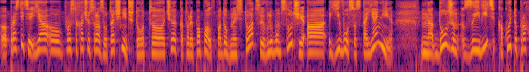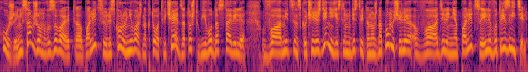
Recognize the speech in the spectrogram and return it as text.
Э, простите, я э, просто хочу сразу уточнить, что вот э, человек, который попал в подобную ситуацию, в любом случае о его состоянии должен заявить какой-то прохожий. Не сам же он вызывает полицию или скорую, неважно, кто отвечает за то, чтобы его доставили в медицинское учреждение, если ему действительно нужна помощь, или в отделение полиции, или в отрезвитель.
